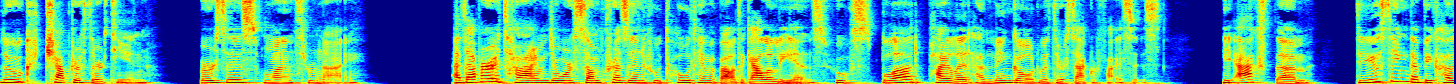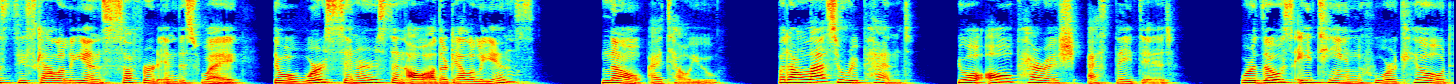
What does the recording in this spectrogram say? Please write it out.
Luke chapter 13, verses 1 through 9. At that very time, there were some present who told him about the Galileans, whose blood Pilate had mingled with their sacrifices. He asked them, Do you think that because these Galileans suffered in this way, they were worse sinners than all other Galileans? No, I tell you. But unless you repent, you will all perish as they did. Were those eighteen who were killed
